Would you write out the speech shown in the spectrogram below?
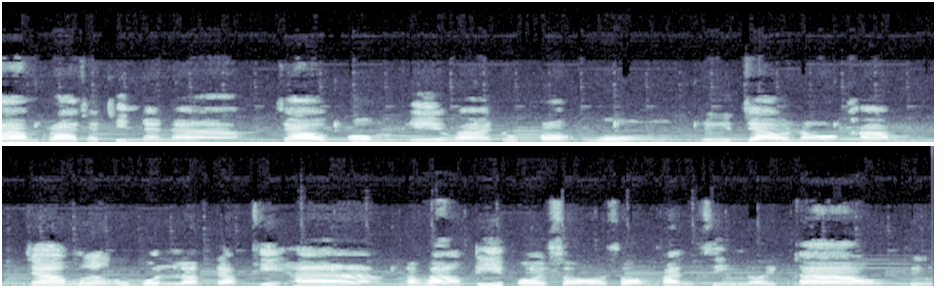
ตามราชทินนาม เจ้าพรหมเทวานุเคราะห์วงศ์หรือเจ้าหนอคำ เจ้าเมืองอุบลลำดับที่ 5 ระหว่างปีพศ 2409 ถึง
